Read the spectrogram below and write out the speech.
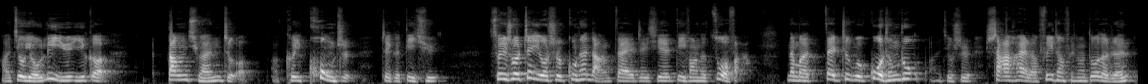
啊，就有利于一个当权者啊可以控制这个地区。所以说，这又是共产党在这些地方的做法。那么在这个过程中啊，就是杀害了非常非常多的人，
